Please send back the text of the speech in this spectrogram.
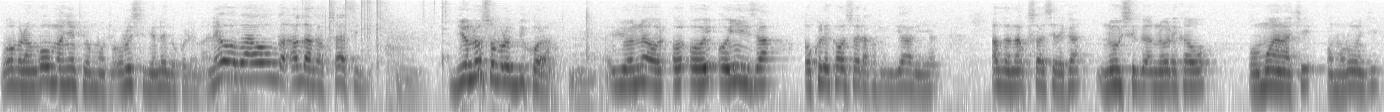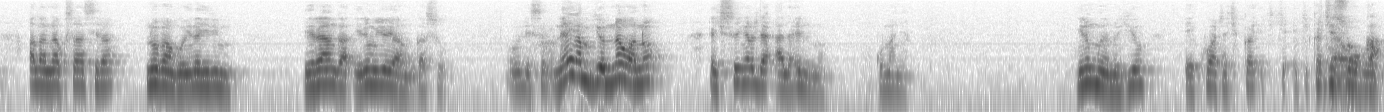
Wabula ngaomanye nti omuntu oluusi byonna bikulema. Naye obaawo nga allah nga kusaasidde byonna osobola obikola. Byonna oyinza okulekawo sadakatujaliya allah nakusaasireka nosiga nolekawo omwana ki omulungi. Allah nakusaasira noba nga olina irimu. Era nga irimu yo ya mugaso. Owulidde? naye nga byonna wano ekisingira dda al ilmu kumanya irimu eno yo ekwata ekika- kyawaggulu.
